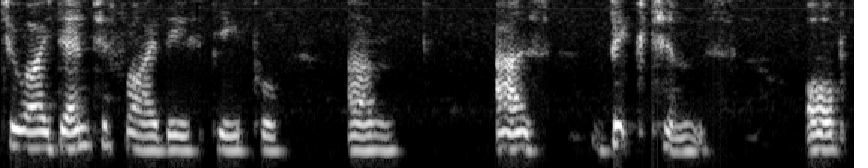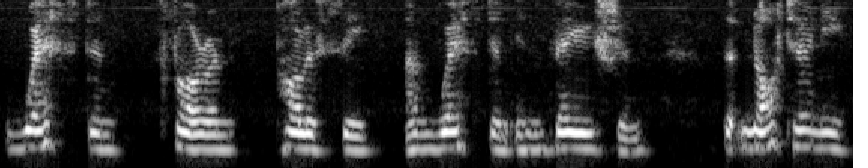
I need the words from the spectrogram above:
to identify these people um, as victims of Western foreign policy and Western invasion that not only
